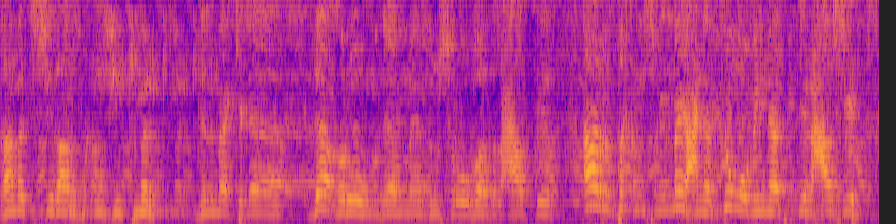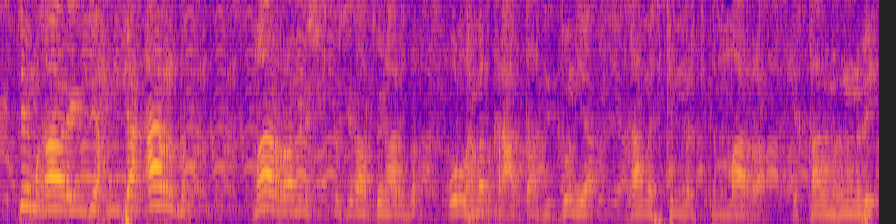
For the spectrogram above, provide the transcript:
غامت الشي ذا رزق نشي كمر ذا الماكلة ذا غروم ذا ماد مشروبة ذا العصير. أرزق نشي من ما يعني تومو بينا ستين عاشر تيم غارين دي حنجان أرزق. مرة من شكتو سيدا ربنا رزق. والله ما تقرع عطاسي الدنيا. غامت كمرت مرة يقارن النبي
